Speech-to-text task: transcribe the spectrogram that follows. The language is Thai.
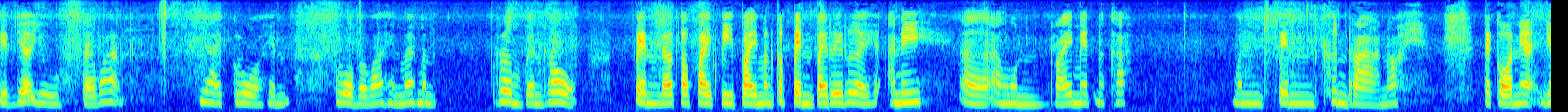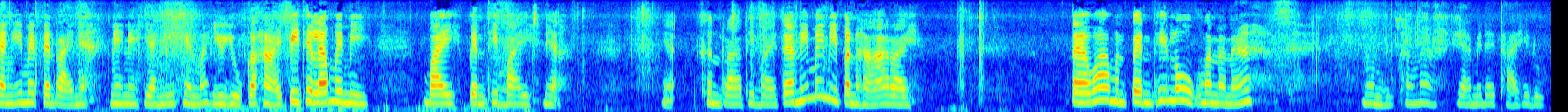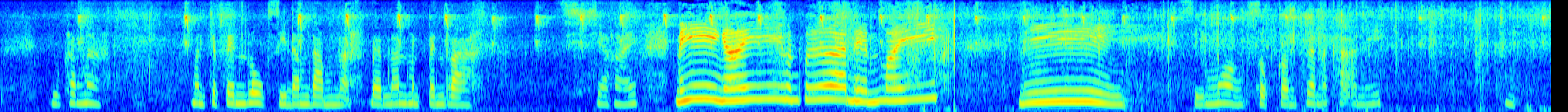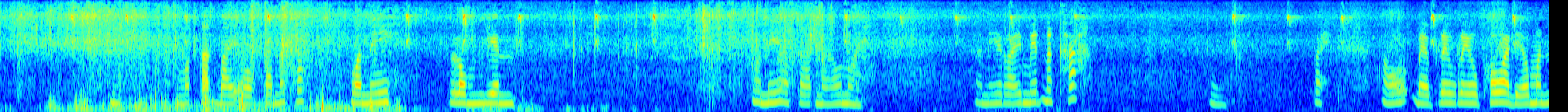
ติดเยอะอยู่ แต่ว่ายายกลัวเห็นกลัวแบบว่าเห็นไหมมันเริ่มเป็นโรค เป็นแล้วต่อไปปีไปมันก็เป็นไปเรื่อยๆ อันนี้ เอ่อองุ่นไร้เม็ดนะคะ มันเป็นขึ้นราเนาะแต่ก่อนเนี่ยอย่างนี้ไม่เป็นไรเนี่ยนี่นี่อย่างนี้เห็นไหมอยู่ๆก็หายปีที่แล้วไม่มีใบเป็นที่ใบเนี่ยเนี่ยขึ้นราที่ใบ แต่อันนี้ไม่มีปัญหาอะไร แต่ว่ามันเป็นที่ลูกมันนะนะนนอยู่ข้างหน้ายายไม่ได้ถ่ายให้ดู อยู่ข้างหน้า มันจะเป็นลูกสีดำๆนะแบบนั้นมันเป็นรา สียหาย นี่ไงเพื่อนๆเห็นไหม นี่ สีม่วงสุกก่อนเพื่อนนะคะ อันนี้มาตัดใบออกกันนะคะ วันนี้ลมเย็น วันนี้อากาศหนาวหน่อย อันนี้ไร้เม็ดนะคะไปเอาแบบเร็วๆ เพราะว่าเดี๋ยวมัน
